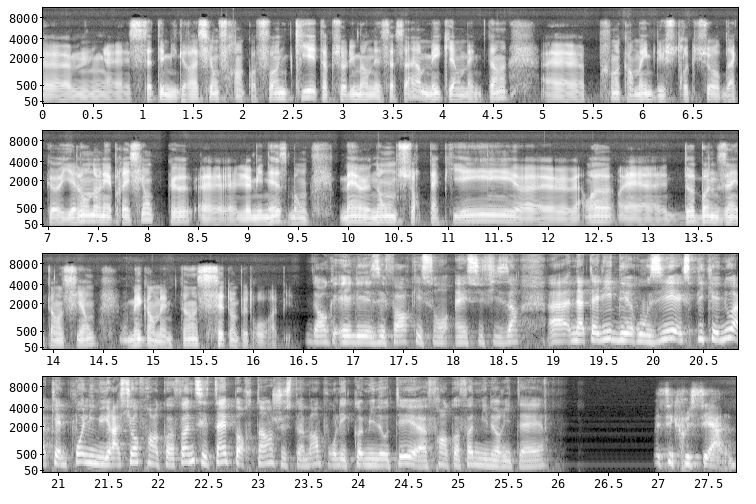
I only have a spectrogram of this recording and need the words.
euh, cette immigration francophone qui est absolument nécessaire, mais qui en même temps euh, prend quand même des structures d'accueil. Et là, on a l'impression que euh, le ministre, bon, met un nombre sur papier, a de bonnes intentions, mhm. mais qu'en même temps, c'est un peu trop rapide. Donc, et les efforts qui sont insuffisants. Nathalie Desrosiers, expliquez-nous à quel point l'immigration francophone, c'est important justement pour les communautés francophones minoritaires. C'est crucial.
